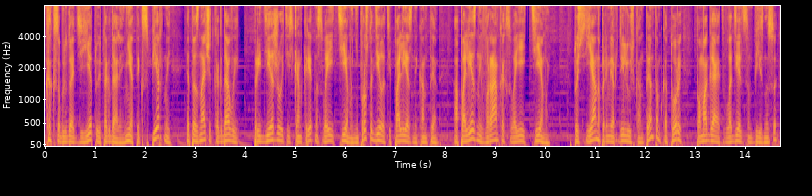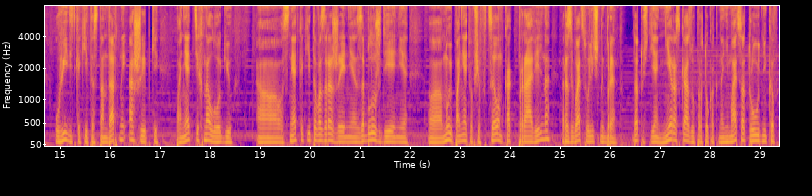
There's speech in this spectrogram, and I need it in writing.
как соблюдать диету и так далее. Нет, экспертный это значит, когда вы придерживаетесь конкретно своей темы, не просто делаете полезный контент, а полезный в рамках своей темы. То есть я, например, делюсь контентом, который помогает владельцам бизнеса увидеть какие-то стандартные ошибки, понять технологию, э, снять какие-то возражения, заблуждения, э, ну и понять вообще в целом, как правильно развивать свой личный бренд. Да, то есть я не рассказываю про то, как нанимать сотрудников,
